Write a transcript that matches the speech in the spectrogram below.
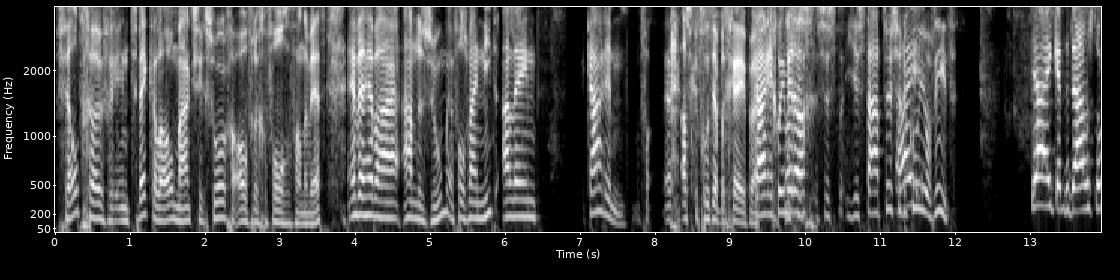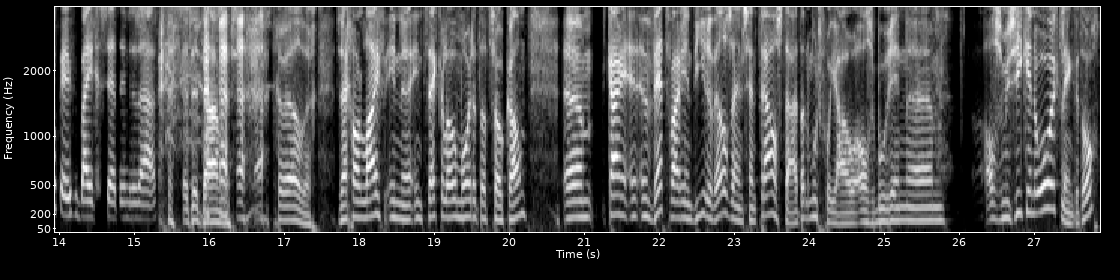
Veldgeuver in Twekkelo maakt zich zorgen over de gevolgen van de wet. En we hebben haar aan de Zoom. En volgens mij niet alleen Karin, eh, als ik het goed heb begrepen. Karin, goedemiddag. Want ze- ze- je staat tussen de koeien of niet? Ja, ik heb de dames er ook even bijgezet, inderdaad. De dames. Geweldig. We zijn gewoon live in, eh, in Twekkelo. Mooi dat dat zo kan. Ehm Karin, een- wet waarin dierenwelzijn centraal staat... dat moet voor jou als boerin ehm, als muziek in de oren klinken, toch?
